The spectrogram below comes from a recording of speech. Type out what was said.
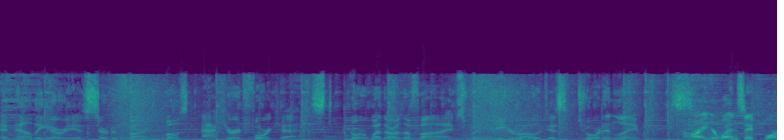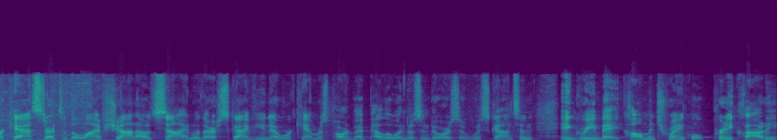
And now the area's certified most accurate forecast. Your weather on the fives with meteorologist Jordan Lehman. All right, your Wednesday forecast starts with a live shot outside with our Skyview Network cameras powered by Pella Windows and Doors of Wisconsin in Green Bay. Calm and tranquil, pretty cloudy.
